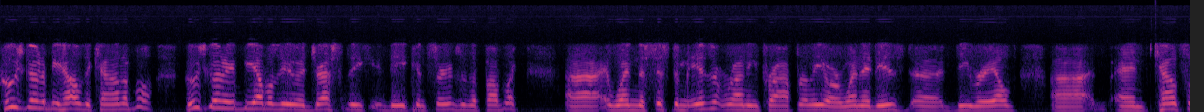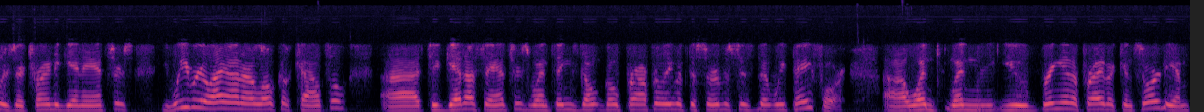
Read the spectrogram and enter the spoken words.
who's going to be held accountable? Who's going to be able to address the the concerns of the public uh, when the system isn't running properly or when it is uh, derailed? Uh, and councillors are trying to get answers. We rely on our local council uh, to get us answers when things don't go properly with the services that we pay for. Uh, when when you bring in a private consortium,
